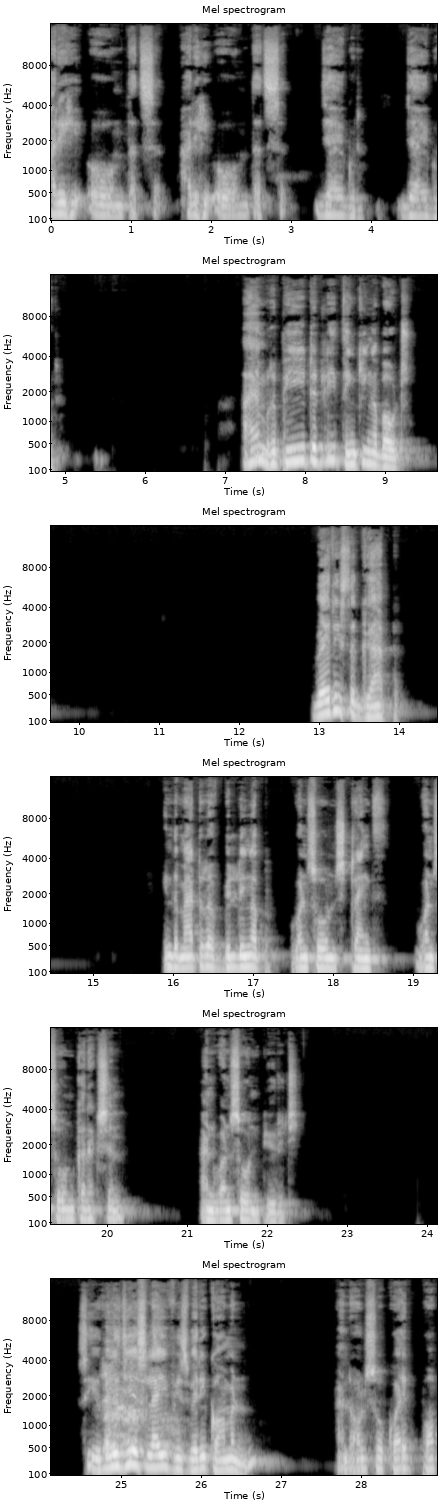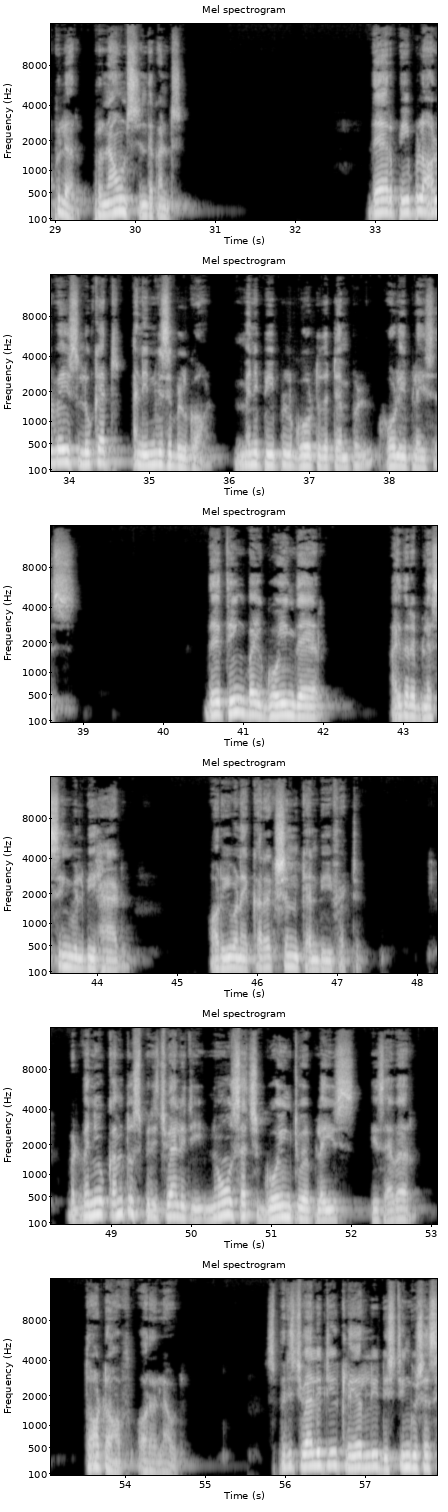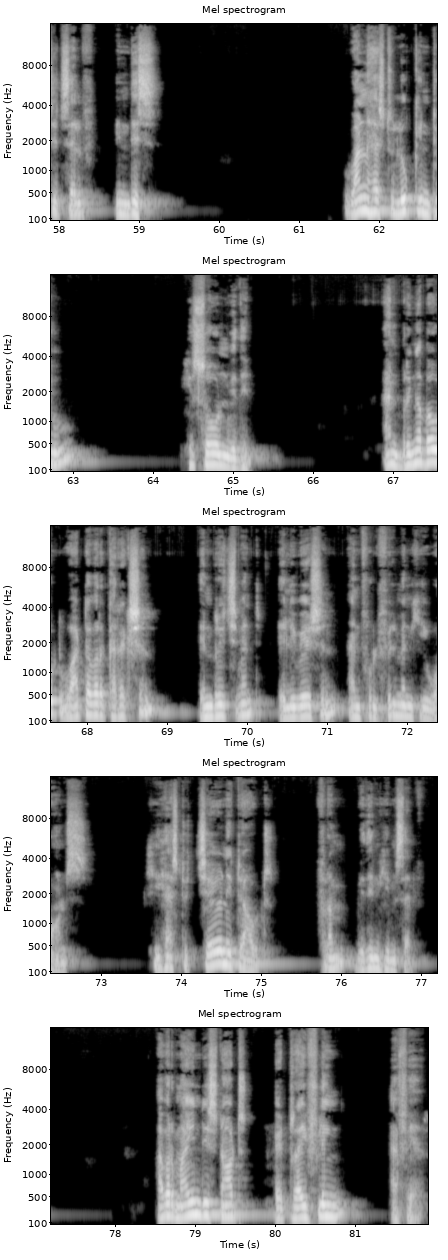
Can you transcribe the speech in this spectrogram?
हरि ओम तत्सत हरि ओम तत्सत जय गुरु जय गुरु I am repeatedly thinking about where is the gap in the matter of building up one's own strength, one's own connection, and one's own purity. See, religious life is very common and also quite popular, pronounced in the country. There, people always look at an invisible God. Many people go to the temple, holy places. They think by going there, either a blessing will be had or even a correction can be effected. But when you come to spirituality, no such going to a place is ever thought of or allowed. Spirituality clearly distinguishes itself in this. One has to look into his own within and bring about whatever correction, enrichment, elevation, and fulfillment he wants. He has to churn it out from within himself. Our mind is not a trifling affair.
